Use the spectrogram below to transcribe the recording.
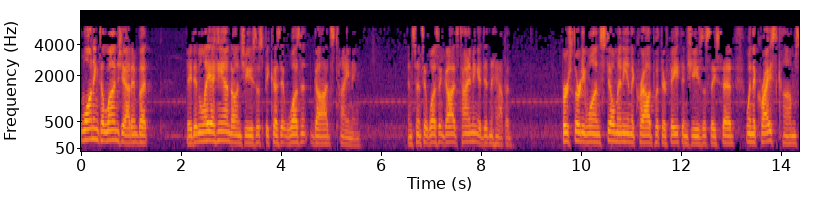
wanting to lunge at him, but they didn't lay a hand on Jesus because it wasn't God's timing. And since it wasn't God's timing, it didn't happen. Verse 31 Still many in the crowd put their faith in Jesus. They said, When the Christ comes,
